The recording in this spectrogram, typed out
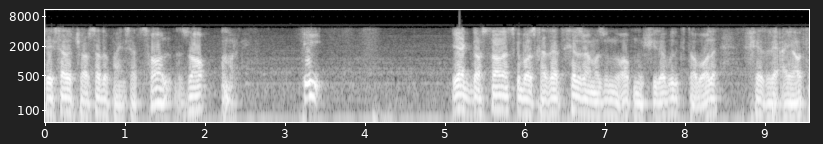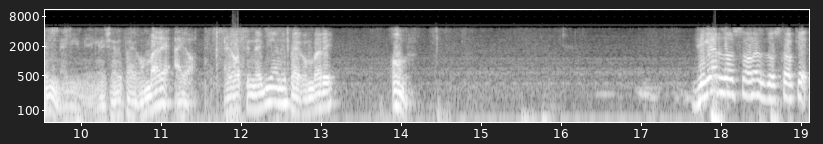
300 و 400 و 500 سال زاق عمر ای یک داستان است که باز خزرت خضر هم از اون آب نوشیده بود کتاب حال خضر عیات نبی میگن. یعنی پیغمبر عیات عیات نبی یعنی پیغمبر عمر. دیگر داستان از دوستا که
